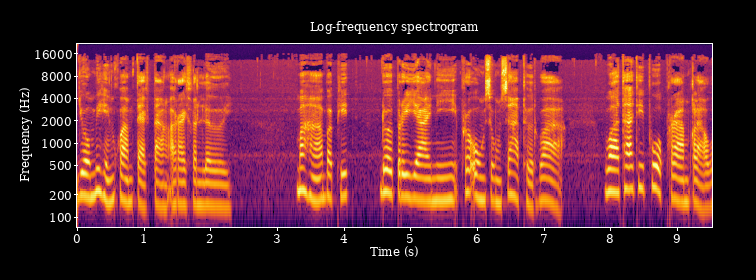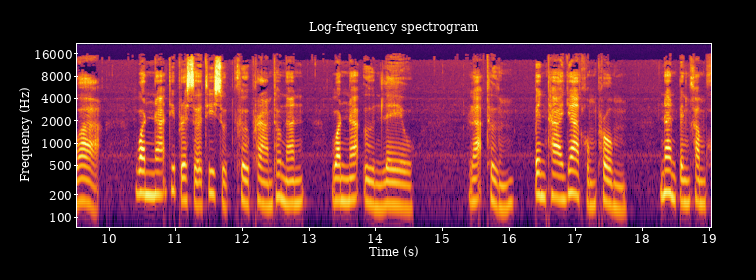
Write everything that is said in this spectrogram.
โยมไม่เห็นความแตกต่างอะไรกันเลย มหาบพิษโดยปริยายนี้พระองค์ทรงทราบเถิดว่า วาทะที่พวกพราหมณ์กล่าวว่า วันณะที่ประเสริฐที่สุดคือพราหมณ์เท่านั้น วันณะอื่นเลว ละถึงเป็นทายาทของพรหมนั่นเป็นคำโฆ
